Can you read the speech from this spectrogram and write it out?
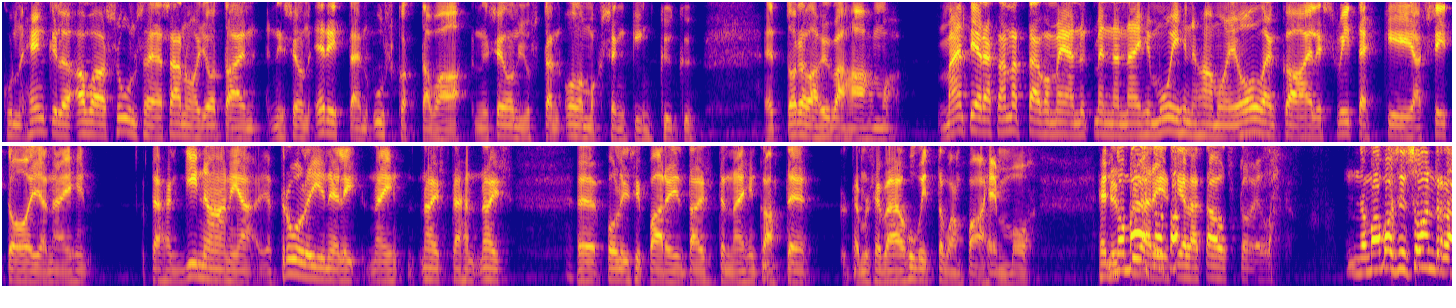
kun henkilö avaa suunsa ja sanoo jotain, niin se on erittäin uskottavaa, niin se on just tämän Olmoksenkin kyky. Et todella hyvä hahmo. Mä en tiedä, kannattaako meidän nyt mennä näihin muihin hahmoihin ollenkaan, eli Svitekkiin ja Sitoon ja näihin tähän Ginaan ja, ja Truliin, eli näihin, näis, tähän naispoliisipariin tai sitten näihin kahteen tämmöiseen vähän huvittavampaa hemmoa. He nyt no pyörii tota... siellä taustoilla. No mä voisin Sondra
